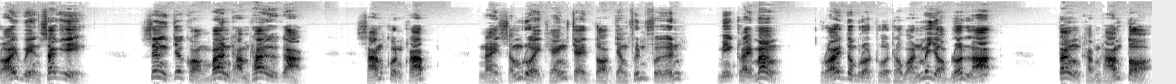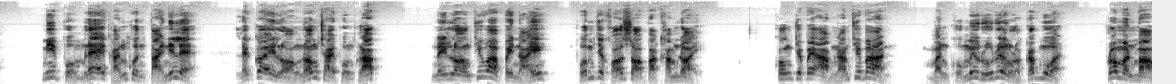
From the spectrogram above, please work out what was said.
ร้อยเวรซักอีก ซึ่งเจ้าของบ้านทำท่าอึกอักสามคนครับ นายสำรวยแข็งใจตอบอย่างฝืนๆ มีใครมั่ง ร้อยตำรวจโททวันไม่ยอมลดละ ตั้งคำถามต่อ มีผมและไอ้ขันคนตายนี่แหละ และก็ไอ้ลองน้องชายผมครับ ในลองที่ว่าไปไหน ผมจะขอสอบปากคำหน่อย คงจะไปอาบน้ำที่บ้าน มันคงไม่รู้เรื่องหรอกครับหมวด เพราะมันเมา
